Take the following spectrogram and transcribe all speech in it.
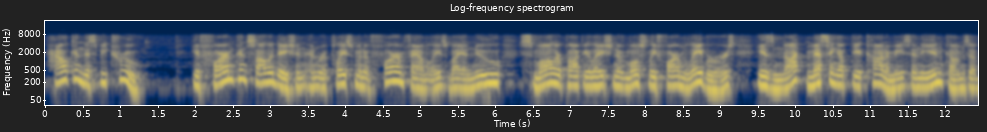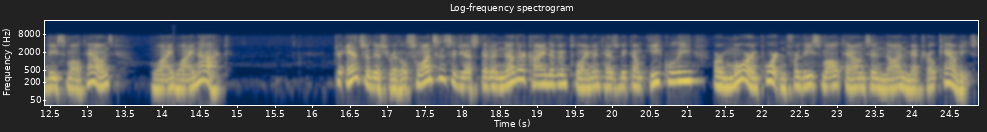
How can this be true? If farm consolidation and replacement of farm families by a new, smaller population of mostly farm laborers is not messing up the economies and the incomes of these small towns, why, why not? To answer this riddle, Swanson suggests that another kind of employment has become equally or more important for these small towns in non-metro counties,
